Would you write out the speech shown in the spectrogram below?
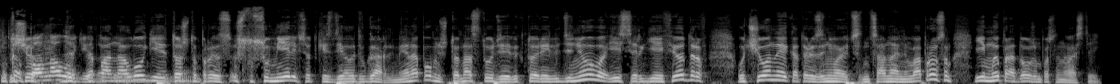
ну, еще по аналогии, да, по аналогии то, что, что сумели все-таки сделать в Гарлеме. Я напомню, что на студии Виктория Леденева и Сергей Федоров, ученые, которые занимаются национальным вопросом, и мы продолжим после новостей.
